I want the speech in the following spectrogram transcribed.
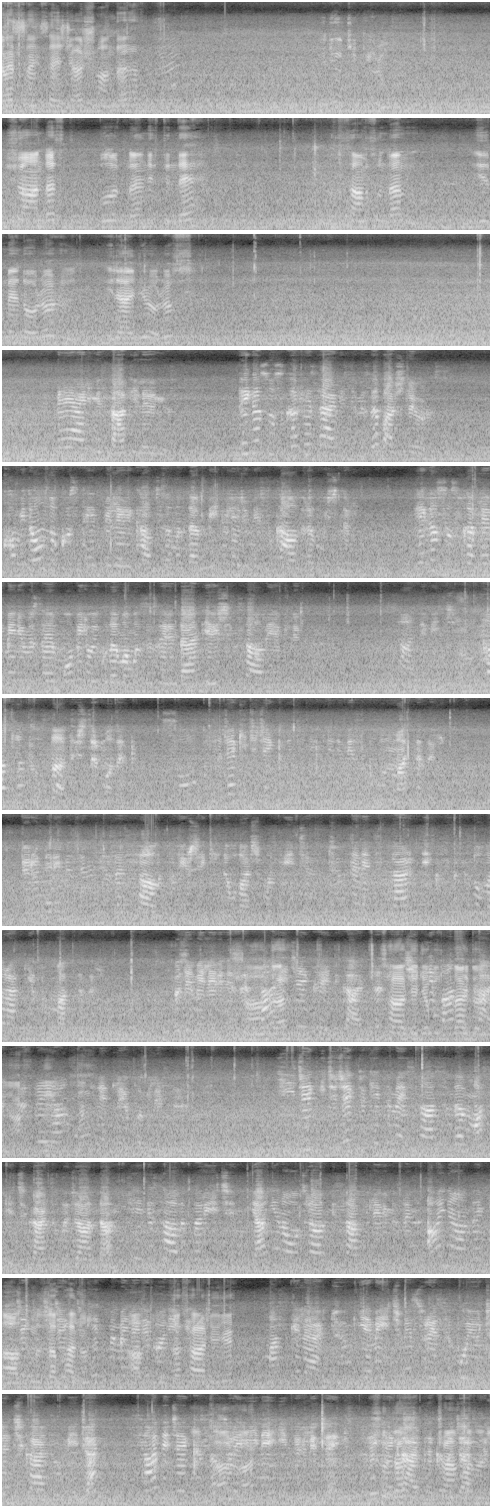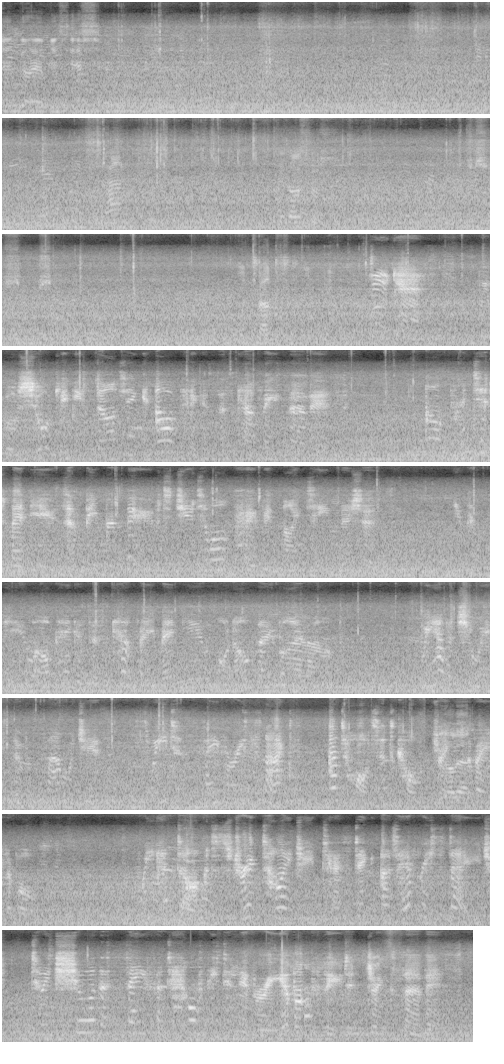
Evet sayın seyirciler şu anda video çekiyorum. Şu anda bulutların üstünde Samsun'dan İzmir'e doğru ilerliyoruz. Değerli misafirlerimiz, Pegasus kafe servisimize başlıyoruz. Covid-19 tedbirleri kapsamında menülerimiz kaldırılmıştır. Pegasus kafe menümüze mobil uygulamamız üzerinden erişim sağlayabilirsiniz. Sandviç, tatlı tuzlu atıştırmalık, soğuk sıcak içecek ürünlerimiz bulunmaktadır. Ürünlerimizin size sağlıklı bir şekilde ulaşması için tüm denetimler eksiksiz olarak yapılmaktadır. Ödemelerinizi Şu anda sadece kredi kartı, sadece bulutlar banka dönüyor kartı veya mobiletle yapabilirsiniz. Yiyecek içecek tüketimi esnasında maske çıkartılacağından kendi sağlıkları için yan yana oturan yiyecek Altımızda pardon. Altımızda sadece Maskeler tüm yeme içme süresi boyunca çıkartılmayacak, sadece kısa var. süreliğine indirilecek ve şurada tekrar takılacaktır. görebilirsiniz. Pegasus. Uçak. Dear guests, we will shortly be starting our Pegasus Cafe service. Menus have been removed due to our COVID-19 measures. You can view our Pegasus Cafe menu on our mobile app. We have a choice of sandwiches, sweet and savoury snacks, and hot and cold drinks available. We conduct strict hygiene testing at every stage to ensure the safe and healthy delivery of our food and drink service.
